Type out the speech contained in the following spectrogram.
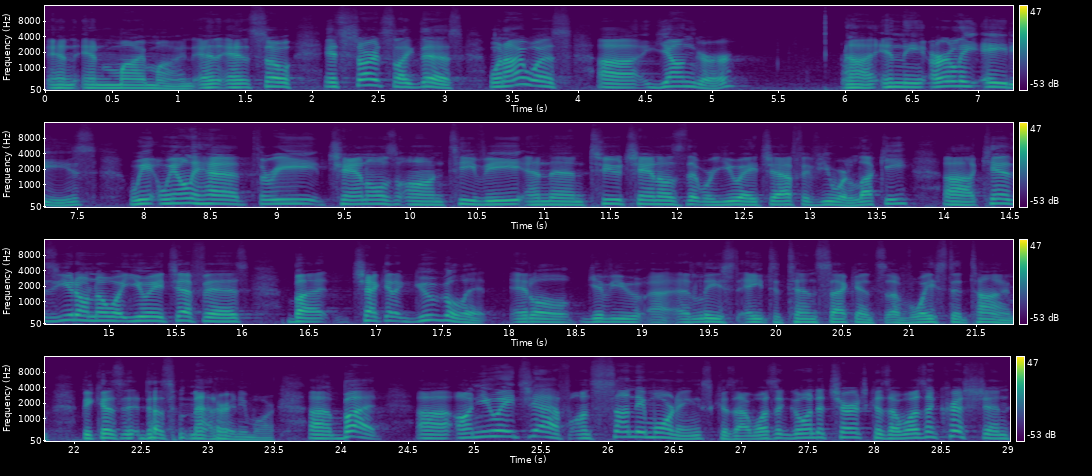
in, in my mind. And, and so it starts like this. When I was uh, younger, uh, in the early 80s, we, we only had three channels on TV and then two channels that were UHF if you were lucky. Uh, kids, you don't know what UHF is, but check it, Google it. It'll give you uh, at least eight to 10 seconds of wasted time because it doesn't matter anymore. Uh, but uh, on UHF, on Sunday mornings, because I wasn't going to church, because I wasn't Christian,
